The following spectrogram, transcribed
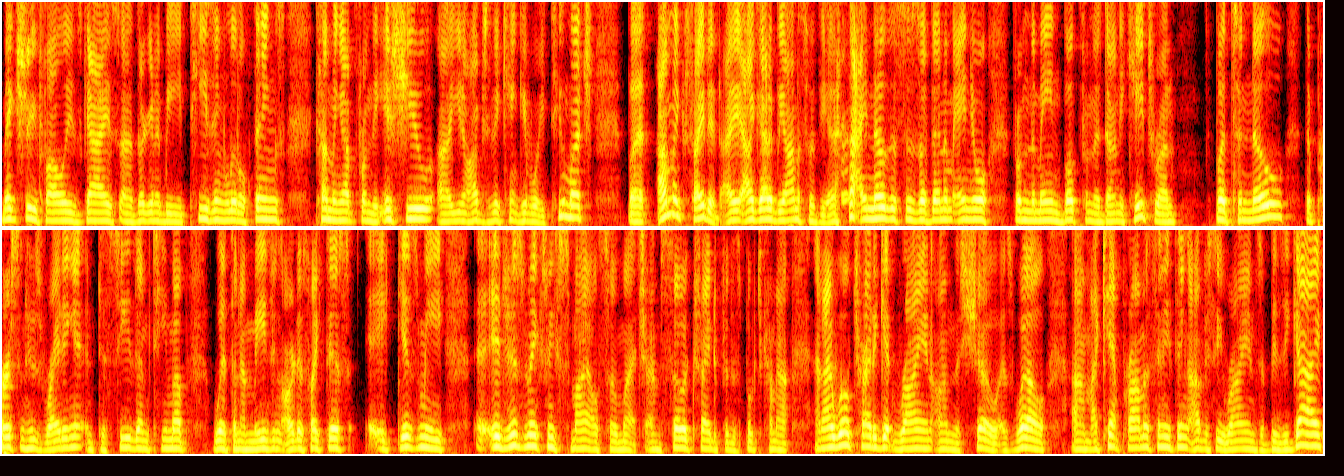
Make sure you follow these guys. Uh, they're going to be teasing little things coming up from the issue. Uh, you know, obviously they can't give away too much, but I'm excited. I, I got to be honest with you. I know this is a Venom annual from the main book from the Donny Cates run but to know the person who's writing it and to see them team up with an amazing artist like this, it gives me, it just makes me smile so much. I'm so excited for this book to come out. And I will try to get Ryan on the show as well. Um, I can't promise anything. Obviously, Ryan's a busy guy,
